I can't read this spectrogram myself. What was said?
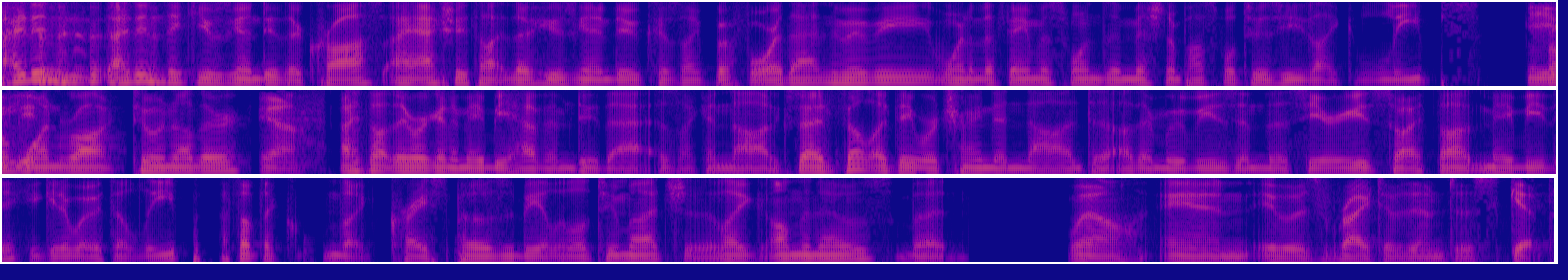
I didn't. I didn't think he was going to do the cross. I actually thought that he was going to do because, like, before that in the movie, one of the famous ones in Mission Impossible Two is he like leaps He from le- one rock to another. yeah, I thought they were going to maybe have him do that as like a nod because I had felt like they were trying to nod to other movies in the series. So I thought maybe they could get away with a leap. I thought the like Christ pose would be a little too much, like on the nose, but well, and it was right of them to skip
